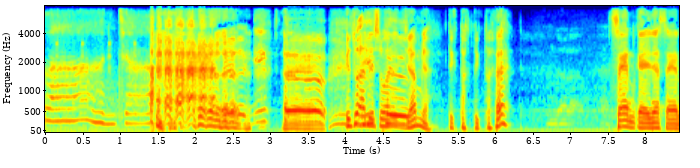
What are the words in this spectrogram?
lancar Gitu Eh, itu ada Gitu. suara jam ya? Tik tak tik tak. Hah? Sen kayaknya sen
